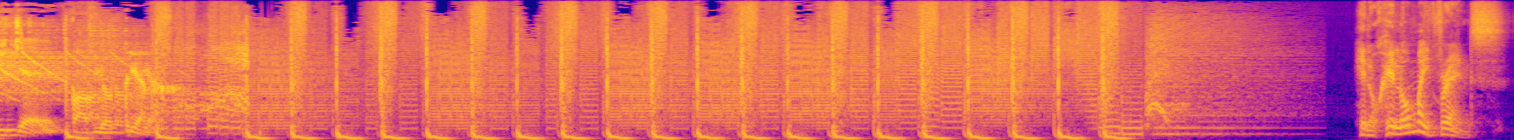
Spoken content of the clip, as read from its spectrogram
DJ Fabio Triana. Hello, hello, my friends.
